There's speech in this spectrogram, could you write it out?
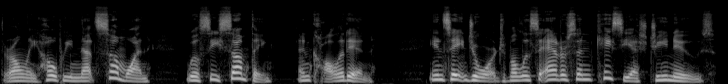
They're only hoping that someone will see something and call it in. In St. George, Melissa Anderson, KCSG News.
